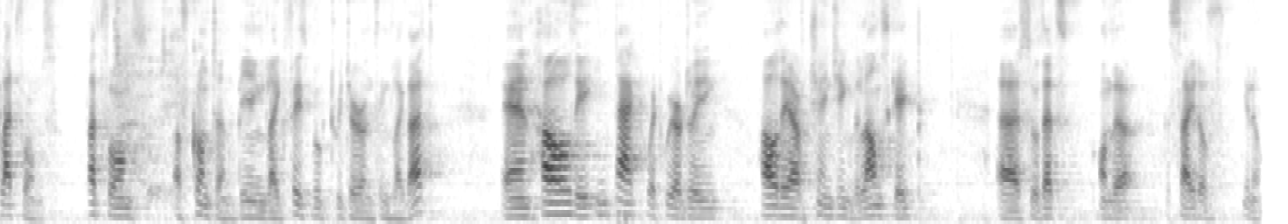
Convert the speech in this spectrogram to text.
platforms, platforms of content, being like Facebook, Twitter, and things like that, and how they impact what we are doing, how they are changing the landscape. Uh, so that's on the side of, you know,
